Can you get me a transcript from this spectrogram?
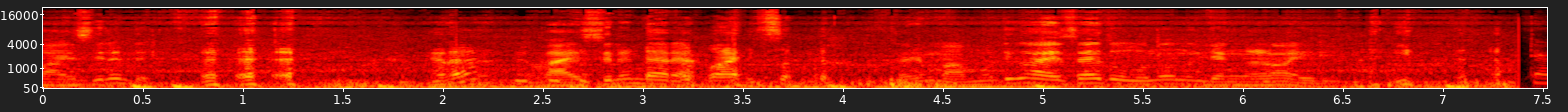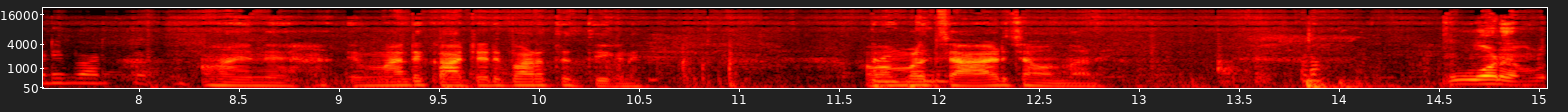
വയസ്സിലുണ്ട്. വയസ്സുണ്ട്. മമ്മൂട്ടിക്ക് വയസ്സായി തോന്നുന്നു. ഞങ്ങളായിരിക്കും. ഇമ്മാന്റെ കാറ്റടിപ്പാടത്ത് എത്തിക്കണേ. അപ്പൊ നമ്മൾ ചായ അടിച്ചാ വന്നാണ്. പോവാണ് നമ്മൾ.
